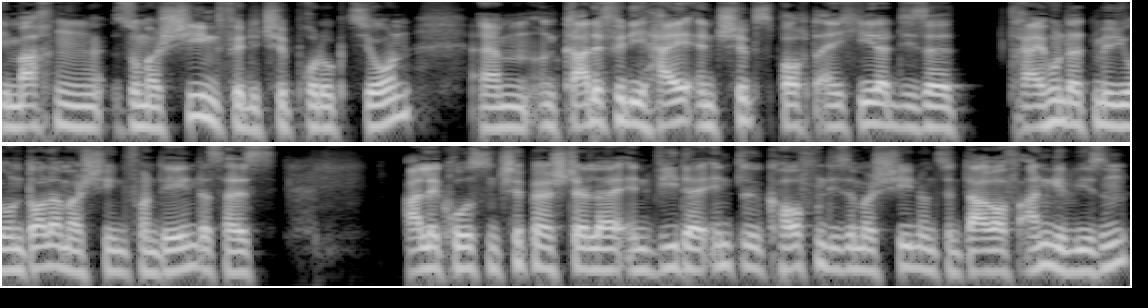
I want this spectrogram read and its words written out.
die machen so Maschinen für die Chipproduktion. Ähm, und gerade für die High-End-Chips braucht eigentlich jeder diese 300 Millionen Dollar Maschinen von denen. Das heißt, alle großen Chiphersteller, Nvidia, Intel kaufen diese Maschinen und sind darauf angewiesen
